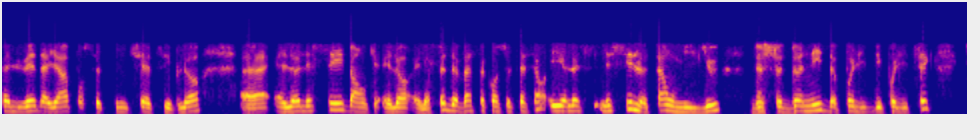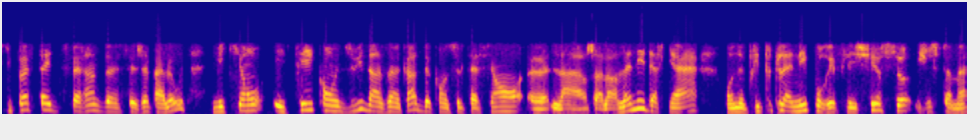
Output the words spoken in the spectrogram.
saluait d'ailleurs pour cette initiative-là. Euh, elle a laissé, donc, elle a, elle a fait de vastes consultations et elle a laissé le temps au milieu de se donner de des politiques qui peuvent être différentes d'un cégep à l'autre, mais qui ont été conduits dans un cadre de consultation large. Alors, l'année dernière, on a pris toute l'année pour réfléchir sur, justement,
